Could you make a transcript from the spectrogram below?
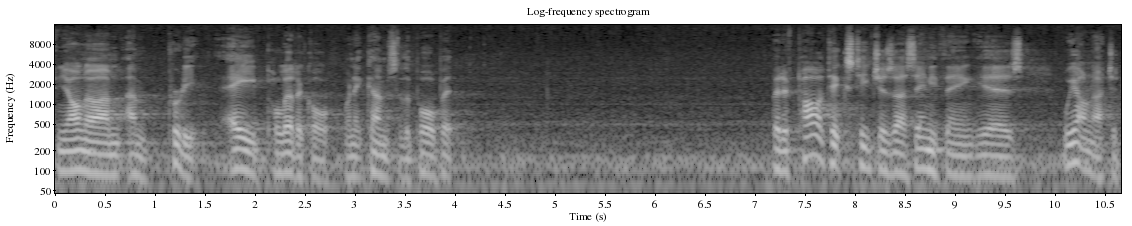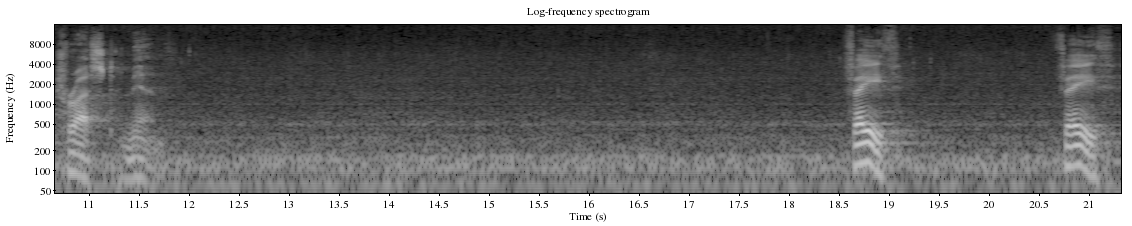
And y'all know I'm, I'm pretty apolitical when it comes to the pulpit. But if politics teaches us anything, is we ought not to trust men. Faith, faith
